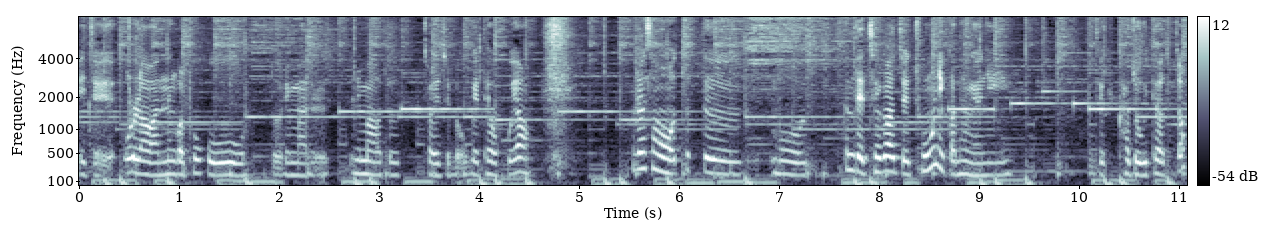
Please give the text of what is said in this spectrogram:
이제 올라왔는 걸 보고 또 리마를 리마가 또 저희 집에 오게 되었고요. 그래서 어쨌든 뭐 근데 제가 이제 좋으니까 당연히 이제 가족이 되었죠.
